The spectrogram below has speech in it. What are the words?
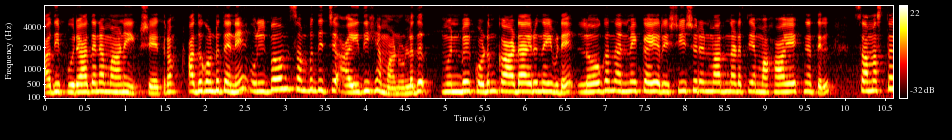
അതിപുരാതനമാണ് ഈ ക്ഷേത്രം. അതുകൊണ്ട് തന്നെ ഉത്ഭവം സംബന്ധിച്ച് ഐതിഹ്യമാണുള്ളത്. മുൻപ് കൊടും കാടായിരുന്ന ഇവിടെ ലോക നന്മയ്ക്കായി ഋഷീശ്വരന്മാർ നടത്തിയ മഹായജ്ഞത്തിൽ സമസ്ത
